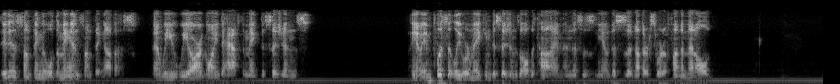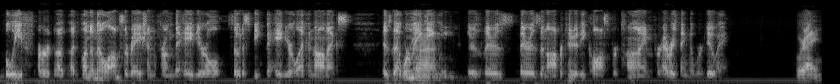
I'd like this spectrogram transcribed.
it is something that will demand something of us, and we we are going to have to make decisions. You know, implicitly we're making decisions all the time, and this is you know this is another sort of fundamental belief or a, a fundamental observation from behavioral, so to speak, behavioral economics, is that we're making uh-huh. there's there's there is an opportunity cost for time for everything that we're doing. Right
